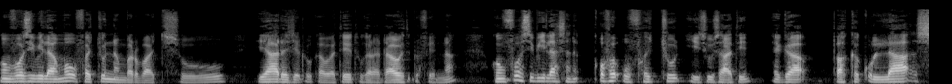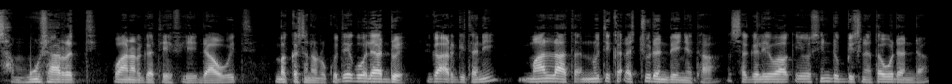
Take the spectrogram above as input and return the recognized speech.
gonfoo sibiilaa immoo uffachuun nan barbaachisu yaada jedhu qabateetu gara daawwit dhufeenna. Gonfoo sibiilaa sana qofa uffachuu dhiisuu isaatiin egaa bakka qullaa sammuu isaa irratti waan argateef daawwit. Bakka sana rukutee gooliyaad du'e egaa argitanii maal laata? Nuti kadhachuu dandeenya ta'a. Sagalee waaqayyoo siin dubbisna ta'uu danda'a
